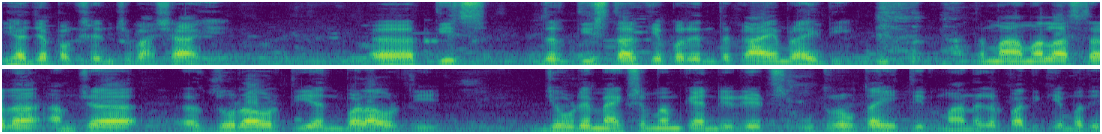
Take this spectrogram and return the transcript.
ह्या ज्या पक्षांची भाषा आहे तीच जर तीस तारखेपर्यंत कायम राहिली तर मग आम्हाला असताना आमच्या जोरावरती आणि बळावरती जेवढे मॅक्सिमम कॅन्डिडेट्स उतरवता येतील महानगरपालिकेमध्ये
